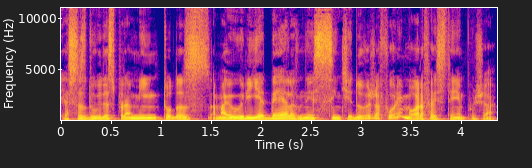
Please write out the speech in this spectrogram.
essas dúvidas para mim, todas, a maioria delas nesse sentido já foram embora faz tempo já.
